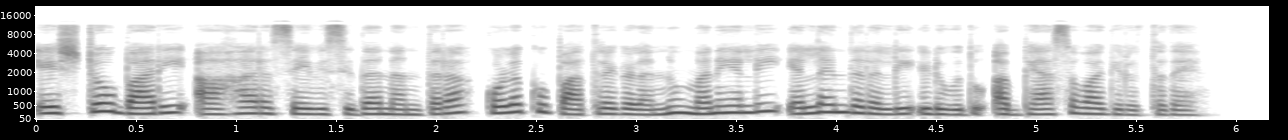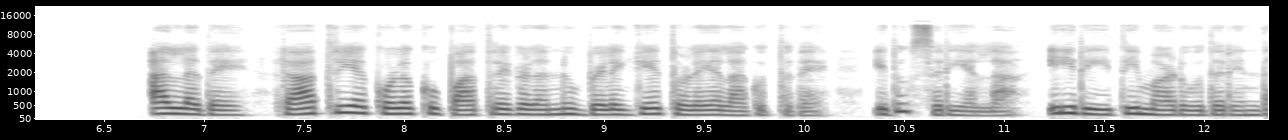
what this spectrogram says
ಎಷ್ಟೋ ಬಾರಿ ಆಹಾರ ಸೇವಿಸಿದ ನಂತರ ಕೊಳಕು ಪಾತ್ರೆಗಳನ್ನು ಮನೆಯಲ್ಲಿ ಎಲ್ಲೆಂದರಲ್ಲಿ ಇಡುವುದು ಅಭ್ಯಾಸವಾಗಿರುತ್ತದೆ. ಅಲ್ಲದೆ ರಾತ್ರಿಯ ಕೊಳಕು ಪಾತ್ರೆಗಳನ್ನು ಬೆಳಗ್ಗೆ ತೊಳೆಯಲಾಗುತ್ತದೆ. ಇದು ಸರಿಯಲ್ಲ. ಈ ರೀತಿ ಮಾಡುವುದರಿಂದ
